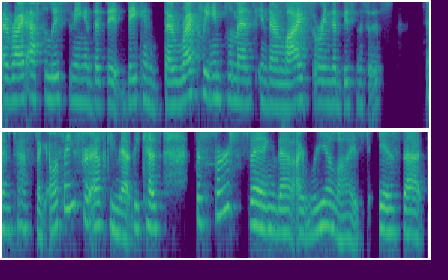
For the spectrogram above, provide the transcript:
uh, right after listening and that they, they can directly implement in their lives or in their businesses Fantastic. Well, thanks for asking that because the first thing that I realized is that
